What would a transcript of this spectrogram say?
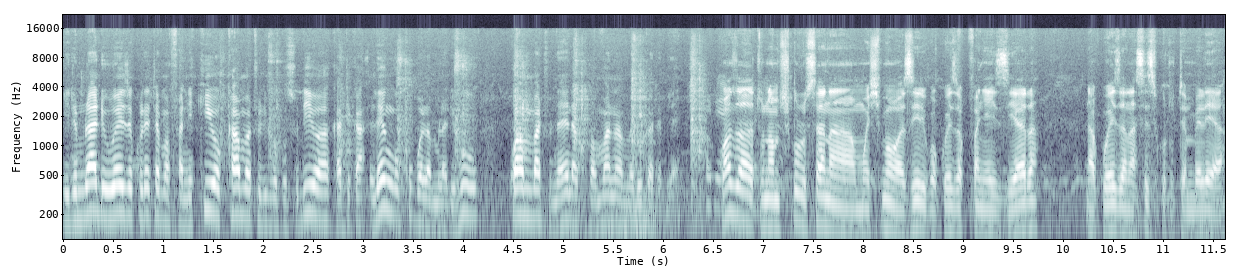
ili mradi uweze kuleta mafanikio kama tulivyokusudiwa katika lengo kubwa la mradi huu kwamba tunaenda kupambana na mabadiliko ya tabia nchi. Kwanza tunamshukuru sana Mheshimiwa Waziri kwa kuweza kufanya hii ziara na kuweza na sisi kututembelea,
